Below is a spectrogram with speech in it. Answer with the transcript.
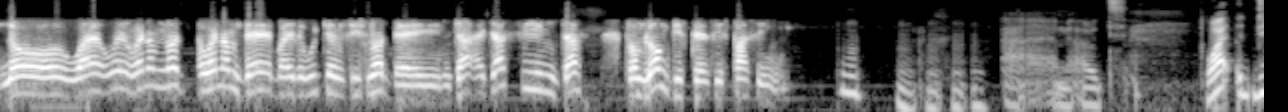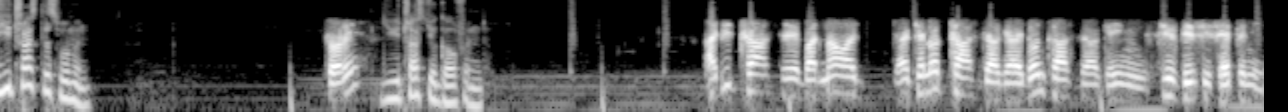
No, when when I'm not when I'm there by the weekends, he's not there. I just see him just from long distance. He's passing. Mm. I'm out. Why do you trust this woman? Sorry, Do you trust your girlfriend? I did trust her, but now I I cannot trust her. again. I don't trust her again since this is happening.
